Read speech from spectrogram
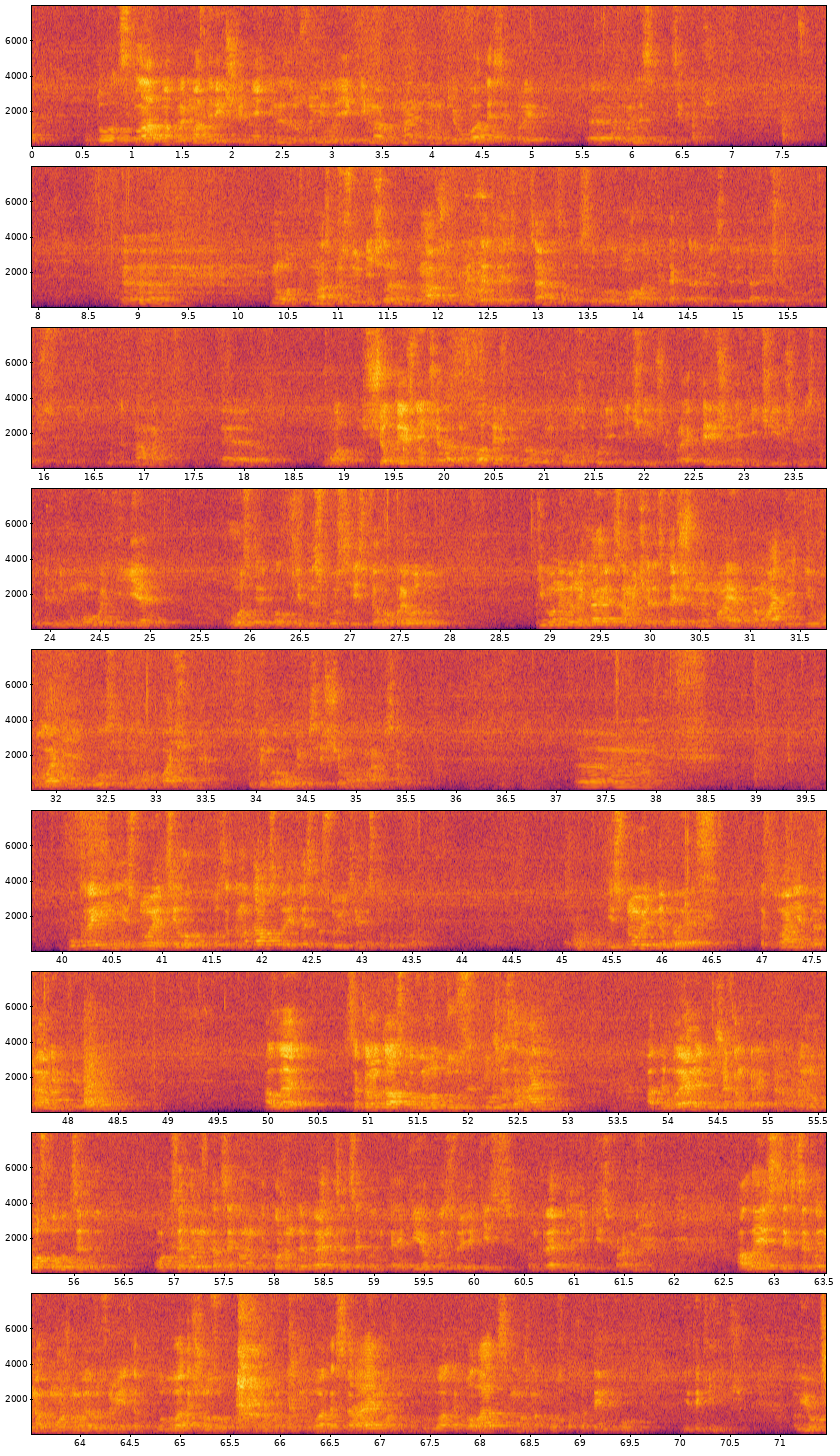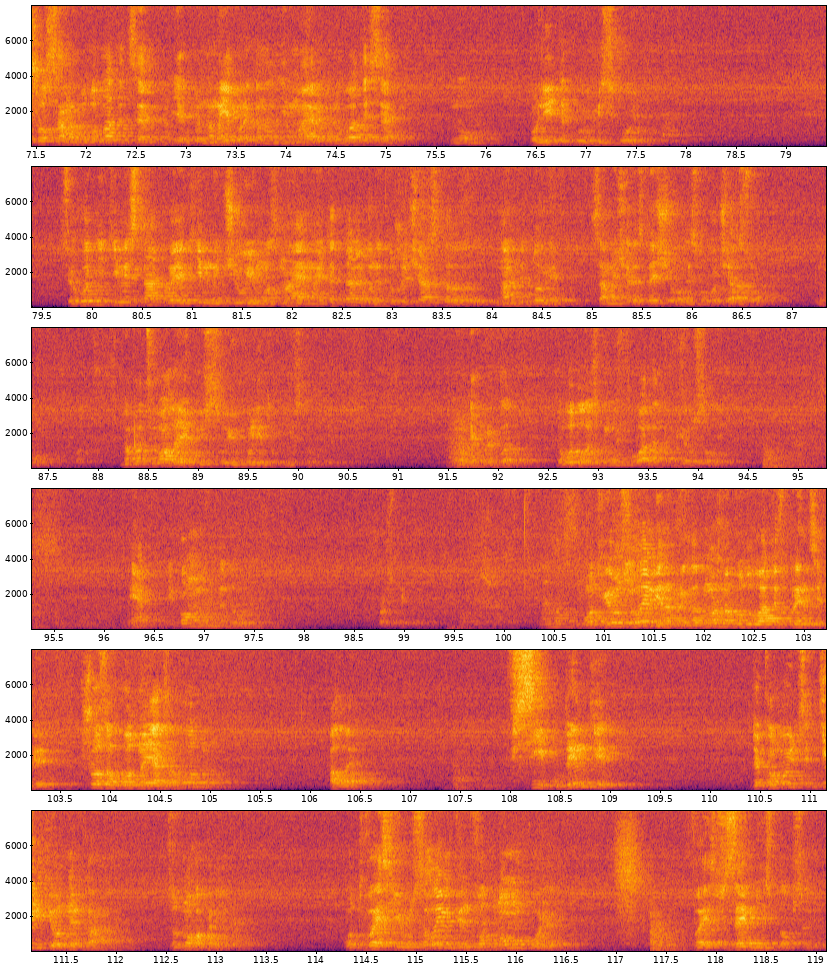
то складно приймати рішення і незрозуміло, якими аргументами керуватися при е, винесенні цих рішень. Е, Ну, от у нас присутні члени виконавчого комітету, я спеціально запросив головного архітектора міста Віталія Чернову теж сьогодні бути з нами. От щотижня чи раз на два тижні на виконком заходять ті чи інші проекти рішення, ті чи інші містобудівні умови, і є гострі палкі дискусії з цього приводу. І вони виникають саме через те, що немає в громаді і у владі якогось єдиного бачення, куди ми рухаємося, що ми намагаємося робити. Ем, В Україні існує ціла купа законодавства, яке стосується містобудування. Існують ДБР, так звані державні будівельні законодавство воно дуже, дуже загальне, а ДБН дуже конкретне. Тобто, ну просто от цеглинка. От цеглинка, цеглинка, кожен ДБН це цеглинка, який описує якийсь конкретний якийсь фрагмент. Але із цих цеглинок можна, ви розумієте, побудувати що завгодно. Можна побудувати сарай, можна побудувати палац, можна просто хатинку і таке інше. І от що саме будувати, це, якби, на моє переконання, має регулюватися ну, політикою міською. Сьогодні ті міста, про які ми чуємо, знаємо і так далі, вони дуже часто нам відомі саме через те, що вони свого часу ну, напрацювали якусь свою політику містобудівлі. Ну, от, як приклад, доводилось комусь бувати там в Єрусалимі. Ні? Нікому не доводилось. От в Єрусалимі, наприклад, можна будувати, в принципі, що завгодно, як завгодно, але всі будинки тільки одним каменем, з одного періоду. От весь Єрусалим, він в одному кольорі. Весь, все місто абсолютно.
